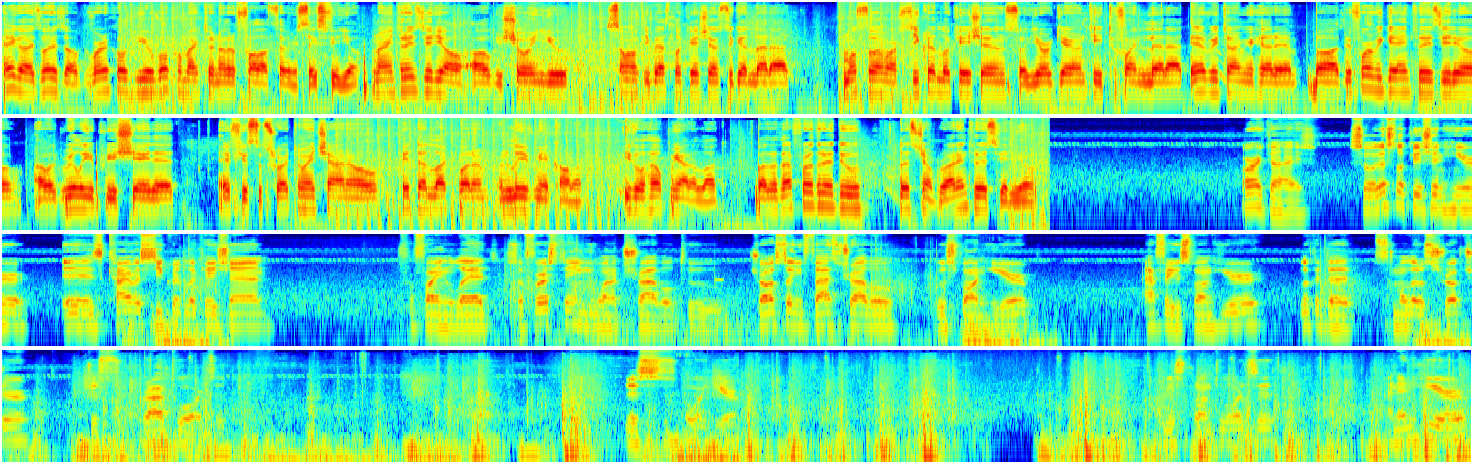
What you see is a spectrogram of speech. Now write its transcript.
Hey guys, what is up? Vertical here, welcome back to another Fallout 76 video. Now in today's video, I'll, be showing you some of the best locations to get lead at. Most of them are secret locations, so you're guaranteed to find lead at every time you hit them. But before we get into this video, I would really appreciate it if you subscribe to my channel, hit that like button, and leave me a comment. It will help me out a lot. But without further ado, let's jump right into this video. Alright guys, so this location here is kind of a secret location for finding lead. So first thing you want to travel to Charleston, you fast travel, you'll spawn here. After you spawn here, look at the small little structure, just run towards it. This over here. Just run towards it. And then here,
